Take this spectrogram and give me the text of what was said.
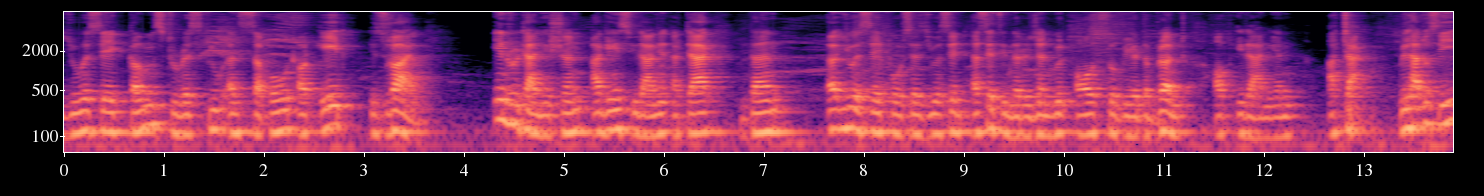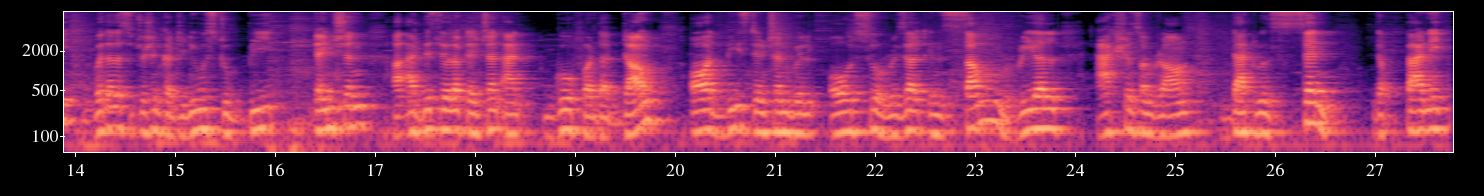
USA comes to rescue and support or aid Israel in retaliation against Iranian attack, then uh, USA forces, USA assets in the region will also bear the brunt of Iranian attack. we'll have to see whether the situation continues to be tension uh, at this level of tension and go further down or these tension will also result in some real actions on ground that will send the panic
